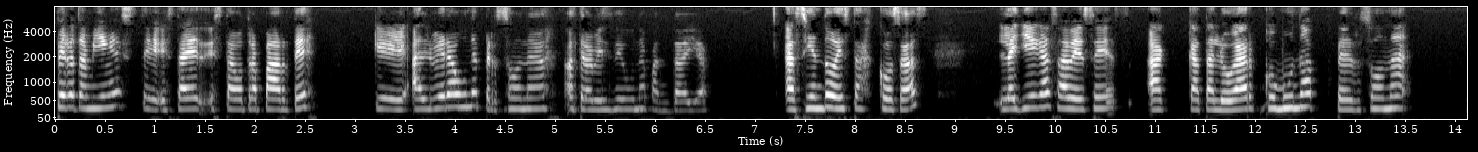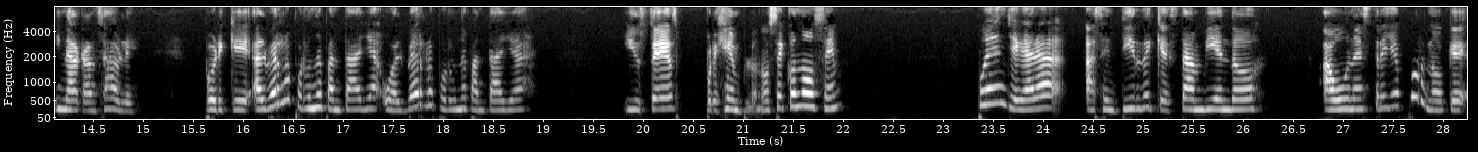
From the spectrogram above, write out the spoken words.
pero también este, está esta otra parte que al ver a una persona a través de una pantalla haciendo estas cosas, la llegas a veces a catalogar como una persona inalcanzable. Porque al verla por una pantalla o al verlo por una pantalla y ustedes, por ejemplo, no se conocen, pueden llegar a, a sentir de que están viendo a una estrella porno que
